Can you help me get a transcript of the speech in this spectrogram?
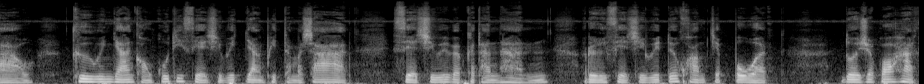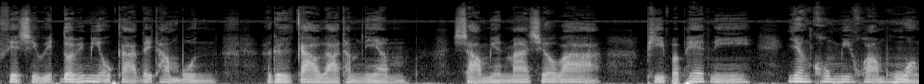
ลาว คือวิญญาณของผู้ที่เสียชีวิตอย่างผิดธรรมชาติ เสียชีวิตแบบกระทันหัน หรือเสียชีวิตด้วยความเจ็บปวด โดยเฉพาะหากเสียชีวิตโดยไม่มีโอกาสได้ทำบุญ หรือกล่าวลาธรรมเนียม ชาวเมียนมาเชื่อว่า ผีประเภทนี้ยังคงมีความห่วง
